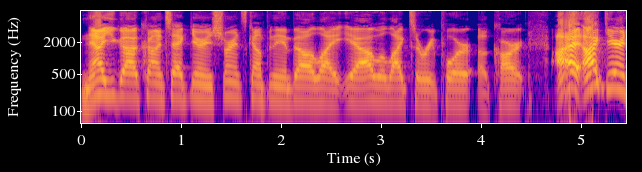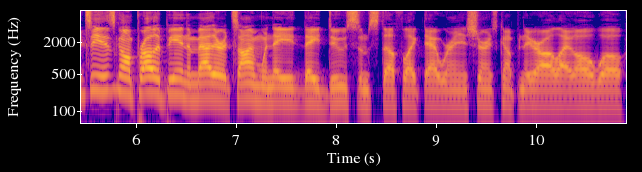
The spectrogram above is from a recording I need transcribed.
now you gotta contact your insurance company and be like, yeah, I would like to report a cart. I, I guarantee it's gonna probably be in a matter of time when they they do some stuff like that where an insurance company are all like, oh well,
